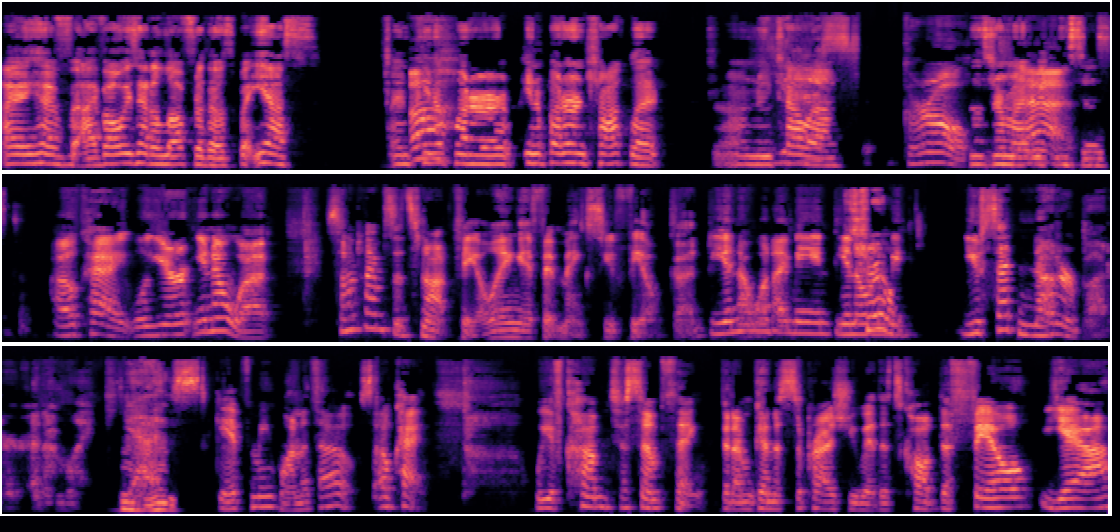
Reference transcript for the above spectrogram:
I have, I've always had a love for those, but yes. And oh. peanut butter, peanut butter and chocolate, uh, Nutella. Yes, girl. Those are my yes. weaknesses. Okay. Well, you're, you know what? Sometimes it's not failing if it makes you feel good. Do you know what I mean? You know what I mean? You said nutter butter, and I'm like, mm-hmm. yes, give me one of those. Okay. We have come to something that I'm going to surprise you with. It's called the fail, yeah,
